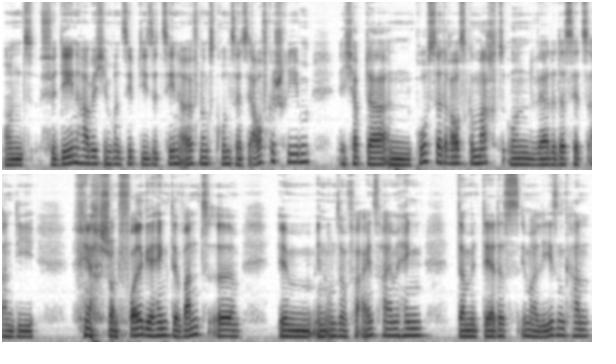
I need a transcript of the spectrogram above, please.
Und für den habe ich im Prinzip diese zehn Eröffnungsgrundsätze aufgeschrieben. Ich habe da ein Poster draus gemacht und werde das jetzt an die ja schon vollgehängte Wand äh, im, in unserem Vereinsheim hängen, damit der das immer lesen kann.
